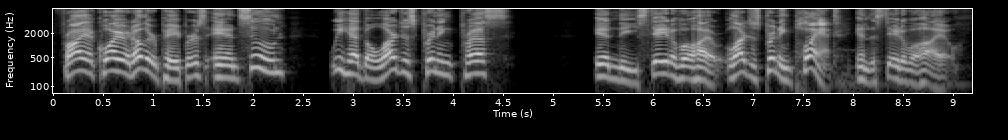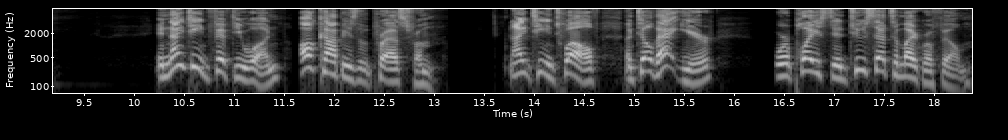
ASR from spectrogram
Fry acquired other papers and soon we had the largest printing press in the state of Ohio, largest printing plant in the state of Ohio. In 1951, all copies of the press from 1912 until that year were placed in two sets of microfilm.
